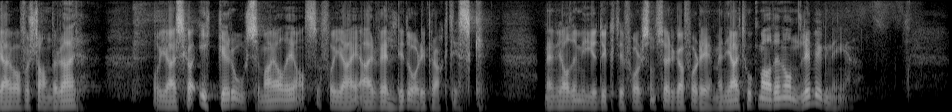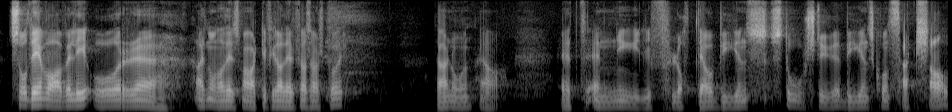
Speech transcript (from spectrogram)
jeg var forstander der. Og jeg skal ikke rose meg av det, altså, for jeg er veldig dårlig praktisk. Men vi hadde mye dyktige folk som sørga for det. Men jeg tok meg av den åndelige bygningen. Så det var vel i år eh, Er det noen av dere som har vært i Philadelphia Sarpsborg? Det er noen, ja. Et, en nydelig, flott er jo byens storstue, byens konsertsal,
